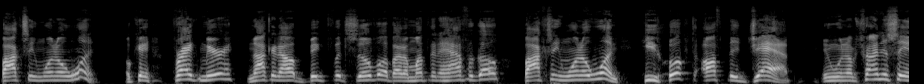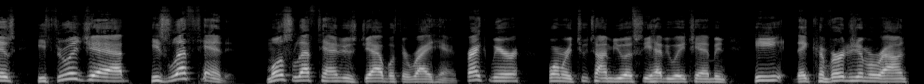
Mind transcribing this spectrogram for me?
Boxing 101. Okay. Frank Mir knocking out Bigfoot Silva about a month and a half ago. Boxing 101. He hooked off the jab. And what I'm trying to say is he threw a jab. He's left-handed. Most left-handers jab with their right hand. Frank Mir, former two-time UFC heavyweight champion, he they converted him around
